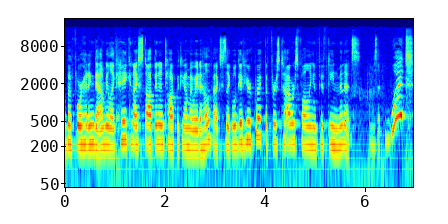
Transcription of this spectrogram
before heading down, be like, hey, can I stop in and talk with you on my way to Halifax? He's like, well, get here quick. The first tower's falling in 15 minutes. I was like, what?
